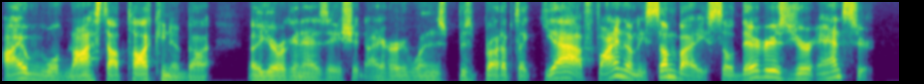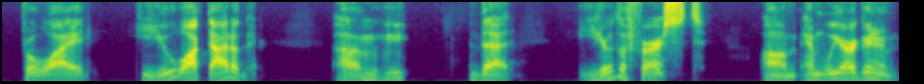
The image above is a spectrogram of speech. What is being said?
I will not stop talking about uh, your organization. I heard when it was brought up, like, yeah, finally somebody. So there is your answer for why you walked out of there. Um, mm-hmm. That you're the first. Um, and we are going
